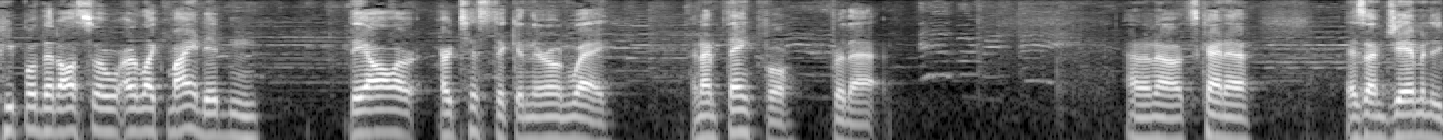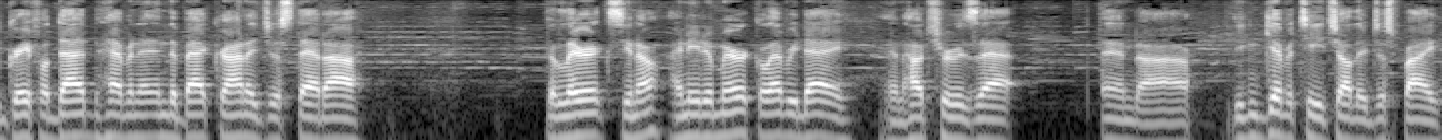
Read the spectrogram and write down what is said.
people that also are like-minded, and they all are artistic in their own way, and I'm thankful for that. I don't know. It's kind of as I'm jamming to Grateful Dead, having it in the background. It's just that uh, the lyrics, you know, I need a miracle every day, and how true is that? And uh, you can give it to each other just by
